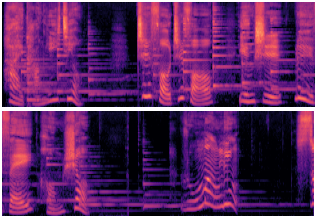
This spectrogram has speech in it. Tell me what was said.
海棠依旧。知否知否，应是绿肥红瘦。《如梦令》宋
